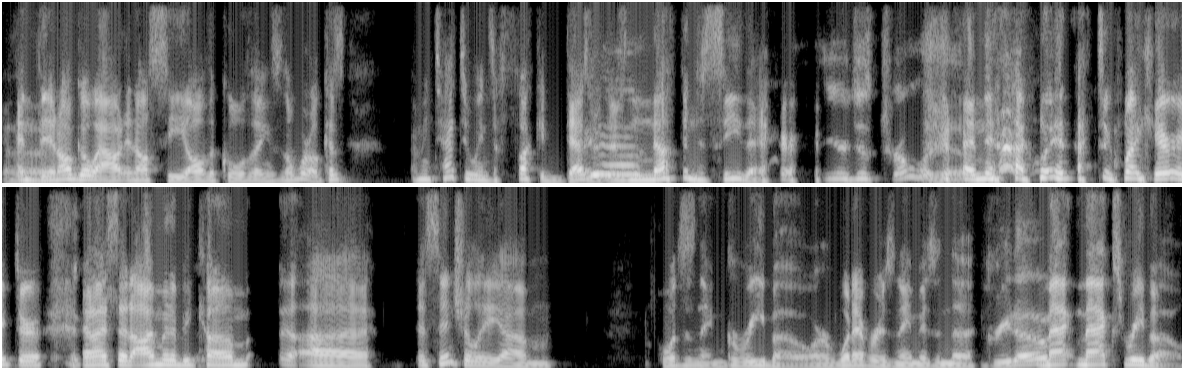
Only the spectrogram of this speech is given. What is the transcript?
and Uh, then I'll go out and I'll see all the cool things in the world. Because I mean, Tatooine's a fucking desert. Yeah. There's nothing to see there. you're just trolling him. and then I went. I took my character, and I said, I'm going to become uh essentially um. What's his name? Grebo or whatever his name is in the Greedo. Ma- Max Rebo.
